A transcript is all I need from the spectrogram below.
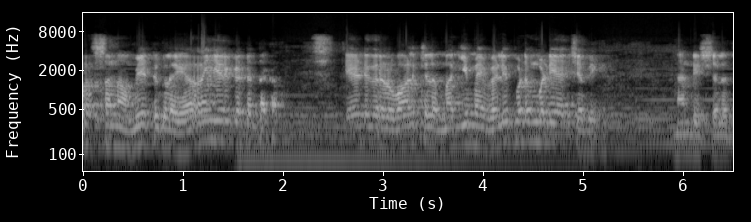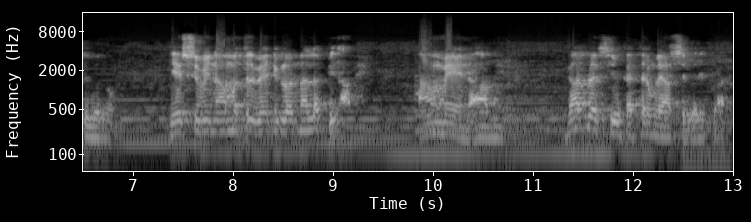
பிரசன்னம் வீட்டுக்குள்ள இறங்கி இருக்கட்டும் தகப்பன். கேட்டுகிற வாழ்க்கையில மகிமை வெளிப்படும்படியா செபிக்கிறேன் நன்றி செலுத்துகிறோம். இயேசுவின் நாமத்தில் வேண்டிக்கிறோம் நல்ல பிதாவே. ஆமென் ஆமென். காட் பிளஸ் யூ கத்தர் உங்களை ஆசீர்வதிப்பார்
